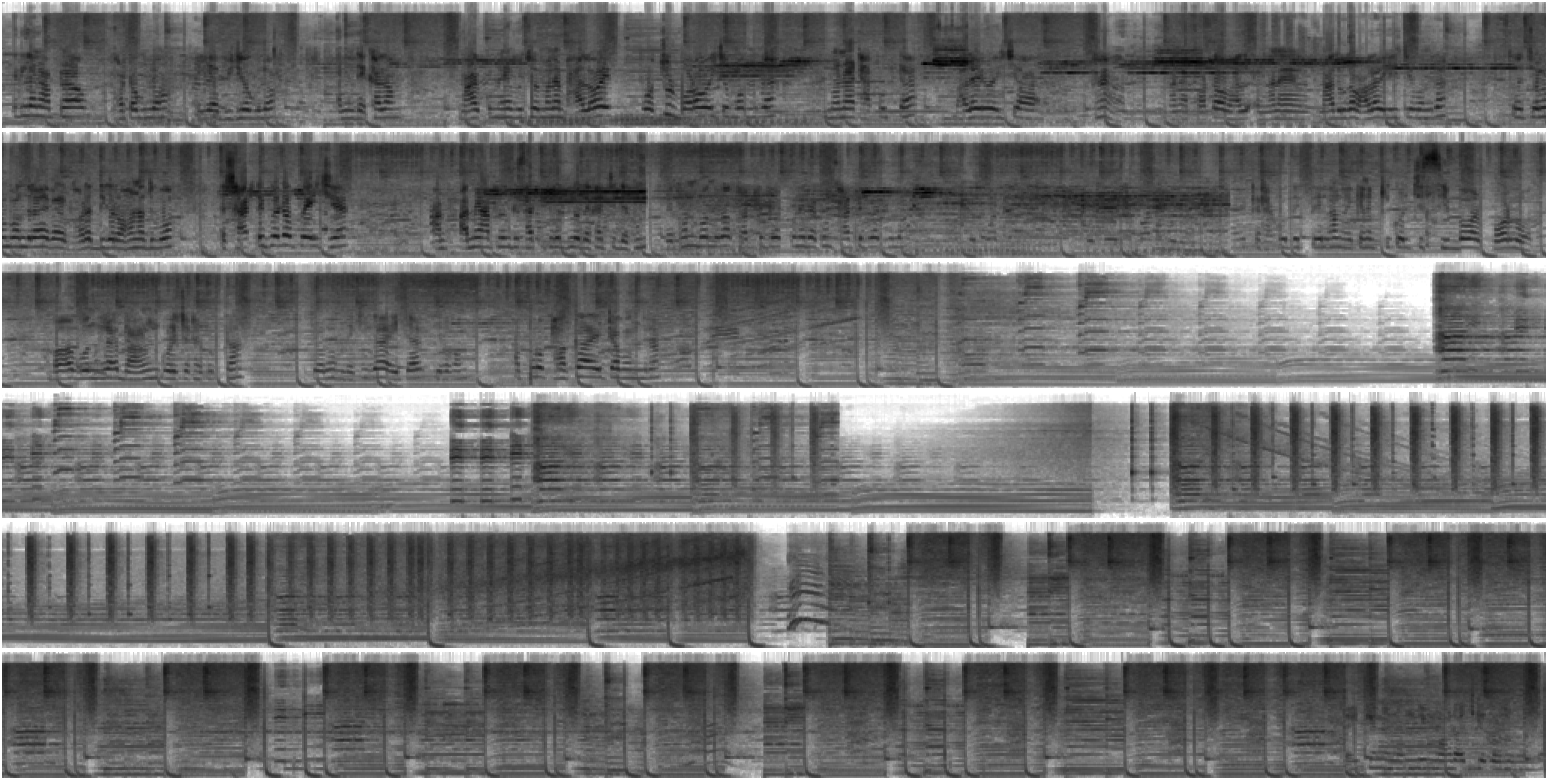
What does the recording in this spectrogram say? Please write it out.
দেখলেন আপনারা ফটোগুলো ইয়া ভিডিওগুলো আমি দেখালাম। মার কোনো বছর মানে ভালোই, প্রচুর বড় হয়েছে বন্ধুরা। মানে ঠাকুরটা ভালোই হয়েছে। হ্যাঁ মানে ফটো ভালো মানে মা দুর্গা ভালোই হয়েছে বন্ধুরা। তো চলুন বন্ধুরা, এবার ঘরের দিকে রওনা দেবো। সার্টিফিকেটও পেয়েছে। আমি আপনাদেরকে সার্টিফিকেটগুলো দেখাচ্ছি, দেখুন। দেখুন বন্ধুরা সার্টিফিকেট করে দেখুন সার্টিফিকেটগুলো একটা ঠাকুর দেখতে এলাম, এখানে কি করেছে? শিব বাবার পর্বত। বাবা বন্ধুরা দারুণ করেছে ঠাকুরটা। চলুন দেখি গা এটা কীরকম। আর পুরো ফাঁকা এটা বন্ধুরা। এইখানে নন্দী মহারাজকে বন্ধুরা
